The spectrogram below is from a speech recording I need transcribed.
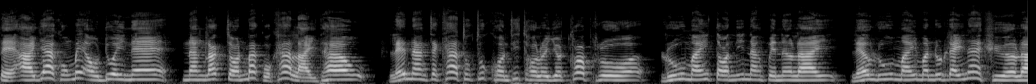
แต่อาญาคงไม่เอาด้วยแน่ นางรักจอนมากกว่าข้าหลายเท่า และนางจะฆ่าทุกๆ คนที่ทรยศครอบครัว รู้ไหมตอนนี้นางเป็นอะไร แล้วรู้ไหมมนุษย์ไร้หน้าคืออะไร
